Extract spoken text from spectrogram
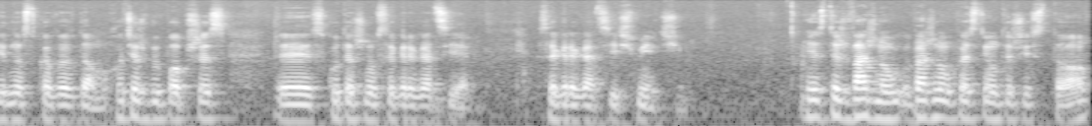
jednostkowe w domu, chociażby poprzez y, skuteczną segregację, segregację śmieci. Jest też ważną, ważną kwestią też jest to,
